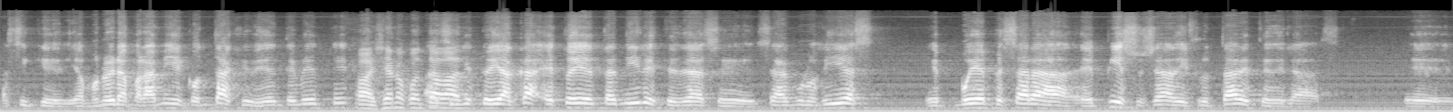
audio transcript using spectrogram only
así que digamos no era para mí el contagio evidentemente. Ah, ya nos contaba así que estoy acá estoy en Tandil este de hace, algunos días. Eh, voy a empezar a empiezo ya a disfrutar este de las eh,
